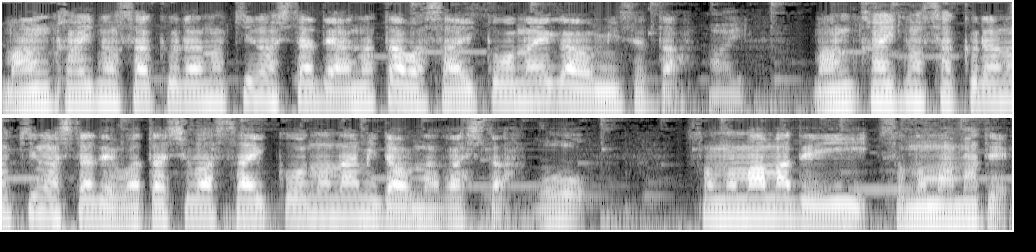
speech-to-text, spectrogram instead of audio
満開の桜の木の下であなたは最高の笑顔を見せた。はい。満開の桜の木の下で私は最高の涙を流した。お。そのままでいい、そのままで。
